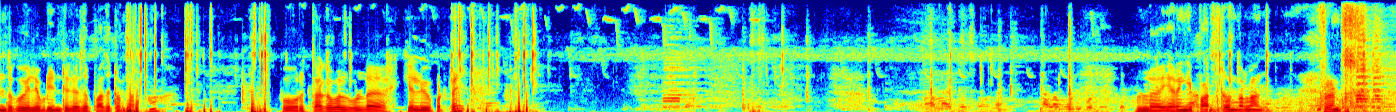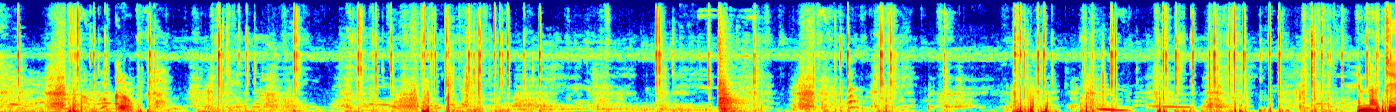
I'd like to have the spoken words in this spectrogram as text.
இந்த கோயில் எப்படின்ட்டு இருக்கிறத பார்த்துட்டு வந்துடலாம். இப்போ ஒரு தகவல் உள்ள கேள்விப்பட்டேன். உள்ள இறங்கி பார்த்துட்டு வந்துடலாம் ஃப்ரெண்ட்ஸ் என்னாச்சு?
